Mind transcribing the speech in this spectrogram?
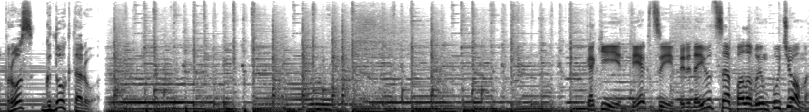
Вопрос к доктору. Какие инфекции передаются половым путем?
